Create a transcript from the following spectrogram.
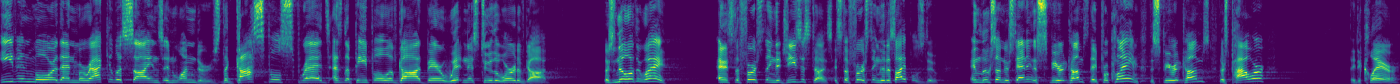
even more than miraculous signs and wonders. The gospel spreads as the people of God bear witness to the word of God. There's no other way. And it's the first thing that Jesus does, it's the first thing the disciples do. In Luke's understanding, the Spirit comes, they proclaim. The Spirit comes, there's power, they declare.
